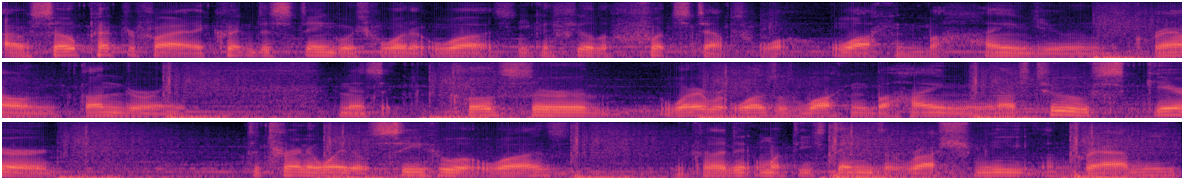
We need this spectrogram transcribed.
I was so petrified, I couldn't distinguish what it was. You could feel the footsteps wa walking behind you and the ground thundering. And as it closer, whatever it was was walking behind me. And I was too scared to turn away to see who it was because I didn't want these things to rush me and grab me.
